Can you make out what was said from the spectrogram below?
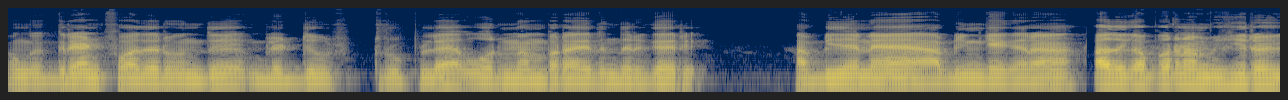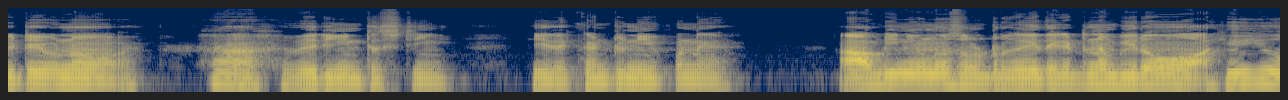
உங்கள் கிராண்ட் ஃபாதர் வந்து பிளட் ட்ரூப்பில் ஒரு மெம்பராக இருந்திருக்காரு. அப்படி தானே அப்படின்னு கேட்குறான் அதுக்கப்புறம் நம்ம ஹீரோ கிட்டே இவனும் ஆ வெரி இன்ட்ரெஸ்டிங் இதை கண்டினியூ பண்ணு. அப்படின்னு இவனும் சொல்லிட்டுருக்கேன். இதை கிட்ட நம்பிடுவோம் ஐயோ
